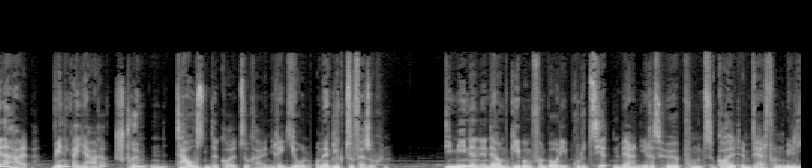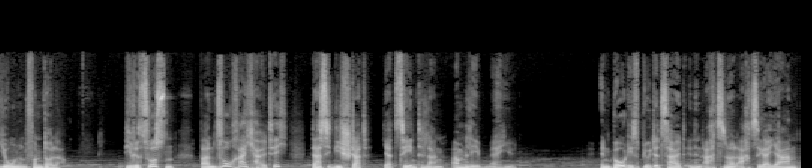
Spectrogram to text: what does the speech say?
Innerhalb weniger Jahre strömten tausende Goldsucher in die Region, um ihr Glück zu versuchen. Die Minen in der Umgebung von Bodie produzierten während ihres Höhepunkts Gold im Wert von Millionen von Dollar. Die Ressourcen waren so reichhaltig, dass sie die Stadt jahrzehntelang am Leben erhielten. In Bodies Blütezeit in den 1880er Jahren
